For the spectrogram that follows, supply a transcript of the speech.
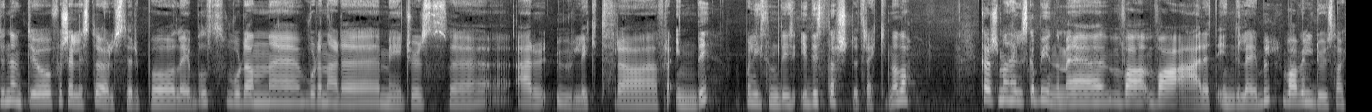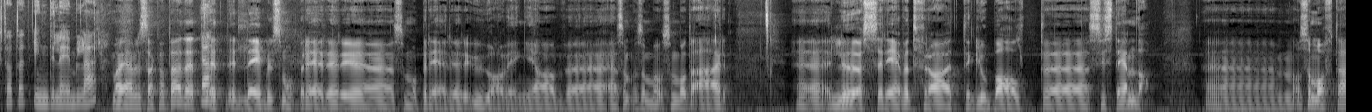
Du nevnte jo forskjellige størrelser på labels. Hvordan, eh, hvordan er det majors eh, er ulikt fra, fra indie? Liksom de, I de største trekkene, da. Kanskje man heller skal begynne med hva, hva er et indie-label? Hva ville du sagt at et indie-label er? Hva jeg ville sagt at det er et, Ja. et, et label som opererer, eh, som opererer uavhengig av Som, som, som måte er løsrevet fra et globalt system, da. Og som ofte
